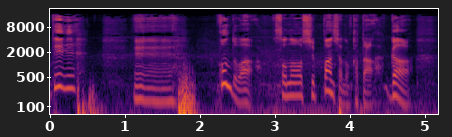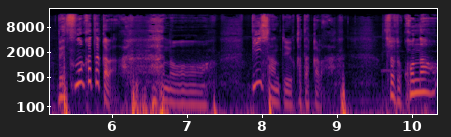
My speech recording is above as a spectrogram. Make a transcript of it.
で、えー、今度はその出版社の方が別の方から、あのー、B さんという方からちょっとこんな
